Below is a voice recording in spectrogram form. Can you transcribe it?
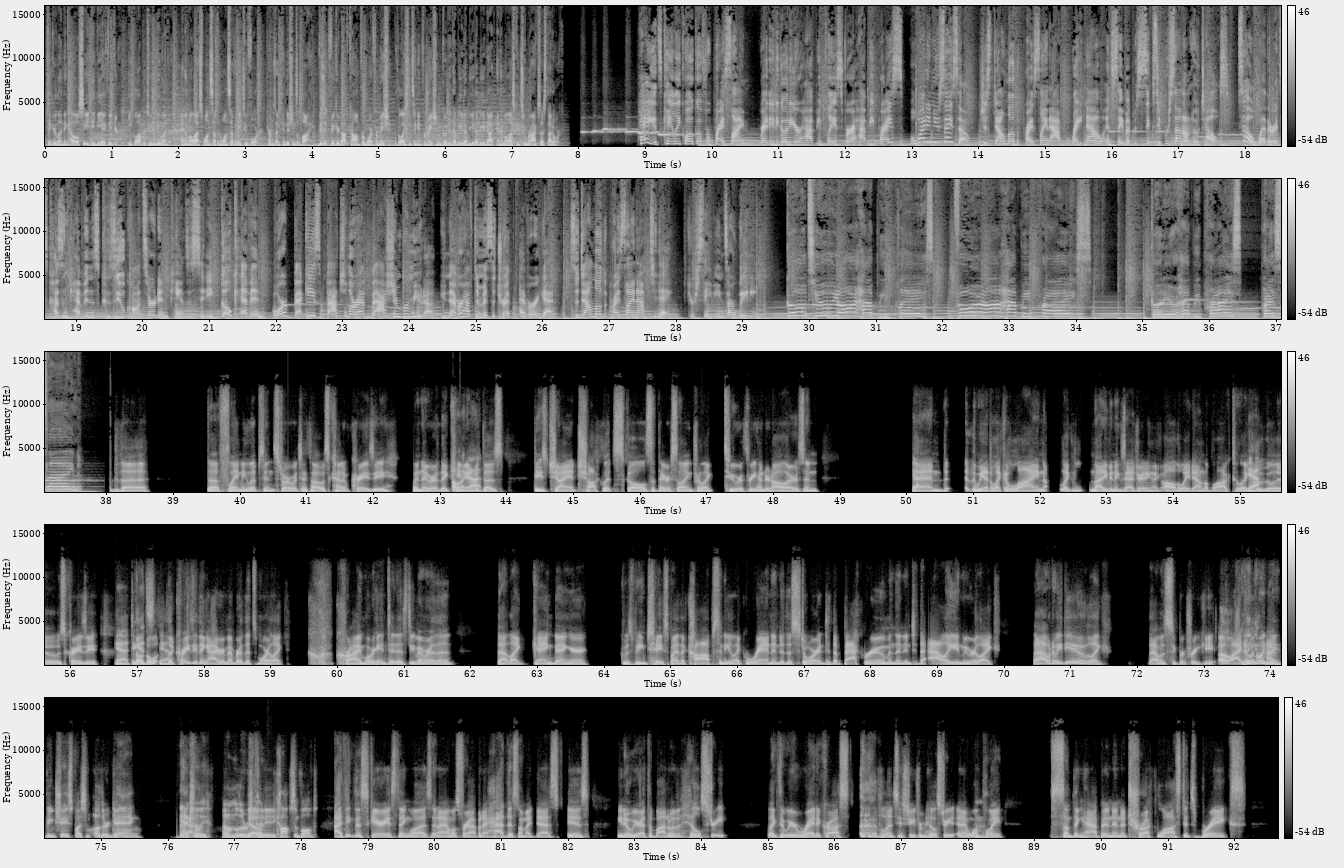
Figure Lending LLC, DBA Figure, Equal Opportunity Lender, NMLS 1717824. Terms and conditions apply. Visit figure.com for more information. For licensing information, go to www.nmlsconsumeraccess.org. Hey, it's Kaley Cuoco for Priceline. Ready to go to your happy place for a happy price? Well, why didn't you say so? Just download the Priceline app right now and save up to 60% on hotels. So, whether it's Cousin Kevin's Kazoo concert in Kansas City, go Kevin, or Becky's Bachelorette Bash in Bermuda, you never have to miss a trip ever again. So, download the Priceline app today. Your savings are waiting. Go to your happy place for a happy price. Go to your happy price, Priceline. the the flaming lips in store which i thought was kind of crazy when they were they Oh came my in God. with those these giant chocolate skulls that they were selling for like two or three hundred dollars and and we had like a line like not even exaggerating like all the way down the block to like Yeah. boogaloo it was crazy Yeah, to the, get- the, yeah. the crazy thing i remember that's more like crime oriented is do you remember that that like gangbanger was being chased by the cops and he like ran into the store into the back room and then into the alley and we were like ah what do we do like that was super freaky oh i I, know think he might have been being chased by some other gang. Yeah. Actually, I don't know there was No. any cops involved. I think the scariest thing was, and I almost forgot, but I had this on my desk is, you know, we were at the bottom of Hill Street, like that we were right across Valencia Street from Hill Street. And at one point, something happened and a truck lost its brakes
